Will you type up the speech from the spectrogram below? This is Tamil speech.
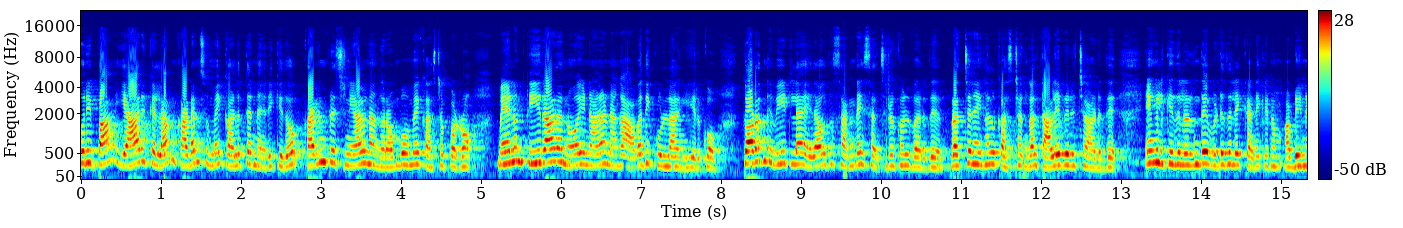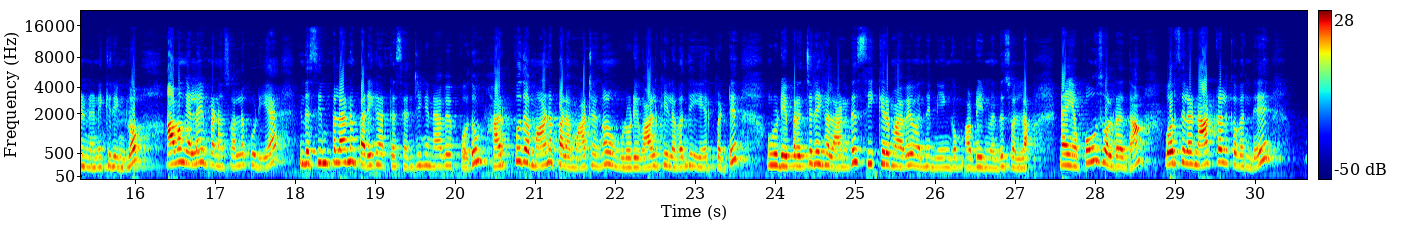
குறிப்பாக யாருக்கெல்லாம் கடன் சுமை கழுத்தை நெரிக்குதோ கடன் பிரச்சனையால் நாங்கள் ரொம்பவுமே கஷ்டப்படுறோம். மேலும் தீராத நோயினால் நாங்கள் அவதிக்குள்ளாகி இருக்கோம். தொடர்ந்து வீட்டில் ஏதாவது சண்டை சச்சரவுகள் வருது. பிரச்சனைகள் கஷ்டங்கள் தலைவிரிச்சு ஆடுது. எங்களுக்கு இதிலிருந்து விடுதலை கிடைக்கணும் அப்படின்னு நினைக்கிறீங்களோ? அவங்க எல்லாம் இப்போ நான் சொல்லக்கூடிய இந்த சிம்பிளான பரிகாரத்தை செஞ்சீங்கன்னாவே போதும். அற்புதமான பல மாற்றங்கள் உங்களுடைய வாழ்க்கையில் வந்து ஏற்பட்டு உங்களுடைய பிரச்சனைகளானது சீக்கிரமாகவே வந்து நீங்கும் அப்படின்னு வந்து சொல்லலாம். நான் எப்பவும் சொல்கிறது தான் ஒரு சில நாட்களுக்கு வந்து வந்து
